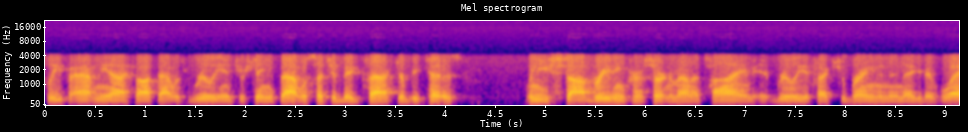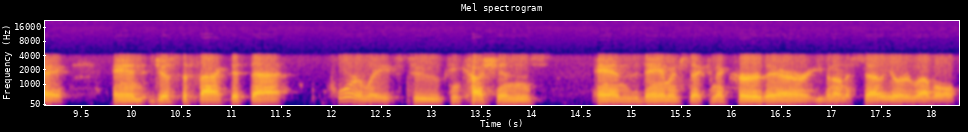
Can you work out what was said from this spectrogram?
sleep apnea, I thought that was really interesting that that was such a big factor because when you stop breathing for a certain amount of time, it really affects your brain in a negative way. And just the fact that that correlates to concussions and the damage that can occur there, even on a cellular level.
